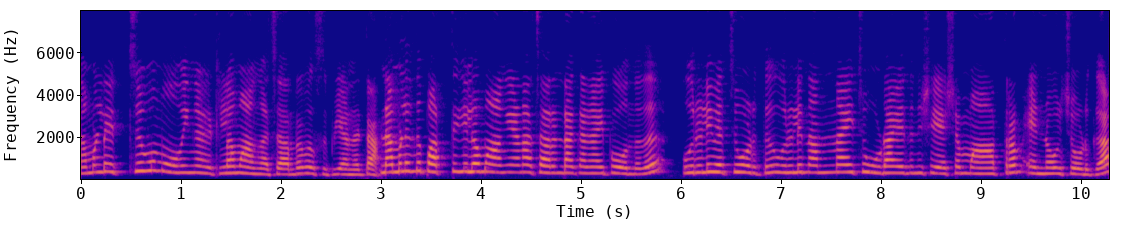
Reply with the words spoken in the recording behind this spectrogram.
നമ്മളുടെ ഏറ്റവും മൂവിങ് ആയിട്ടുള്ള മാങ്ങാച്ചാറിന്റെ റെസിപ്പിയാണ് കേട്ടോ നമ്മൾ ഇന്ന് പത്ത് കിലോ മാങ്ങയാണ് അച്ചാർ ഉണ്ടാക്കാനായി പോകുന്നത്. ഉരുളി വെച്ച് കൊടുത്ത് ഉരുളി നന്നായി ചൂടായതിനു ശേഷം മാത്രം എണ്ണ ഒഴിച്ചു കൊടുക്കുക.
